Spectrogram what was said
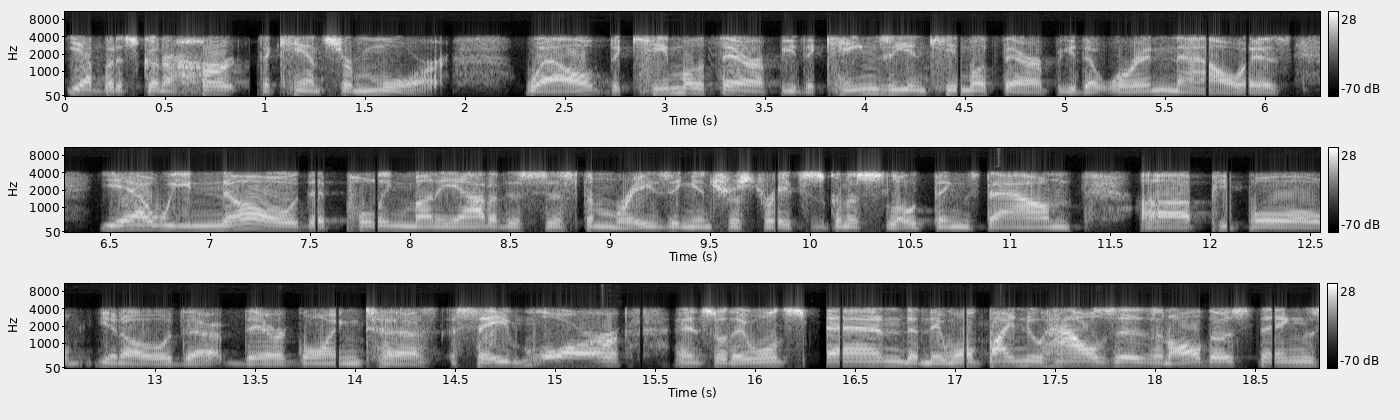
yeah, but it's going to hurt the cancer more. Well, the chemotherapy, the Keynesian chemotherapy that we're in now is, yeah, we know that pulling money out of the system, raising interest rates is going to slow things down. Uh, people, you know, they're, they're going to save more, and so they won't spend and they won't buy new houses and all those things,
